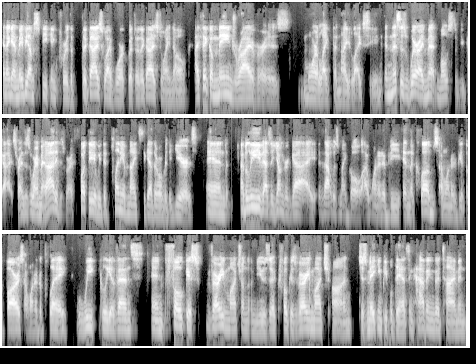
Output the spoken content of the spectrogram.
and again, maybe I'm speaking for the, the guys who I've worked with or the guys who I know, I think a main driver is more like the nightlife scene. And this is where I met most of you guys, right? This is where I met Ari. This is where I Foti. We did plenty of nights together over the years. And I believe as a younger guy, that was my goal. I wanted to be in the clubs. I wanted to be at the bars. I wanted to play weekly events and focus very much on the music, focus very much on just making people dancing, having a good time. And,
